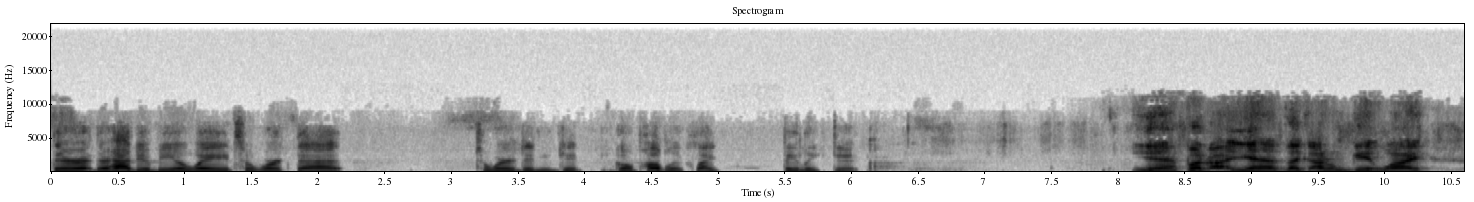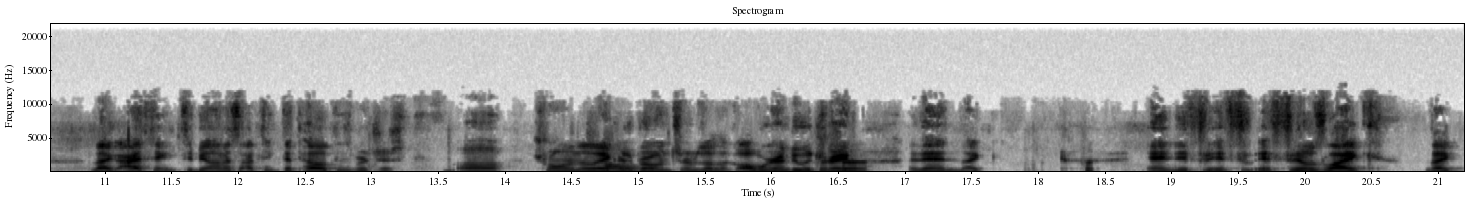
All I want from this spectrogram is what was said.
there there had to be a way to work that to where it didn't get go public like they leaked it. Yeah, but uh, yeah, like I don't get why. Like I think to be honest, I think the Pelicans were just uh trolling the Lakers, Oh. bro. In terms of like, oh, we're gonna do a For trade, sure. and then like, For- and if if it feels like like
